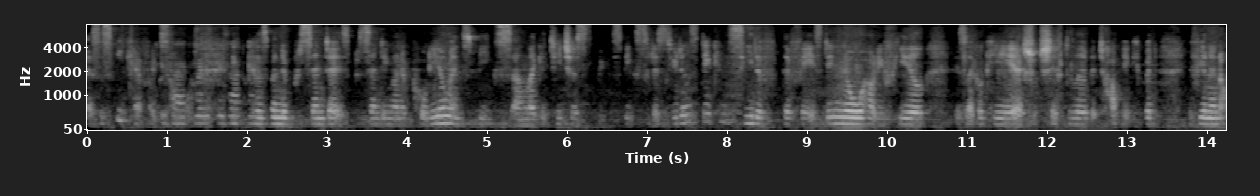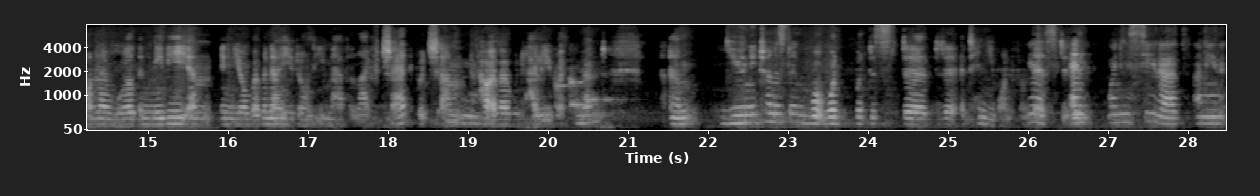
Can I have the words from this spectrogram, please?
as a speaker, for example. Exactly. Exactly. Because when the presenter is presenting on a podium and speaks um, like a teacher sp- speaks to the students, they can see the, the face, they know how they feel. It's like, okay, I should shift a little bit topic. But if you're in an online world, and maybe um, in your webinar you don't even have a live chat, which, um, Mhm. however, I would highly recommend. Um, you need to understand what what what does the, the attendee want from Yes, this. Do and when you see that, I mean,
